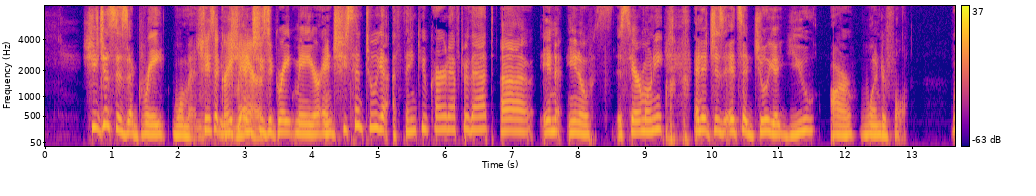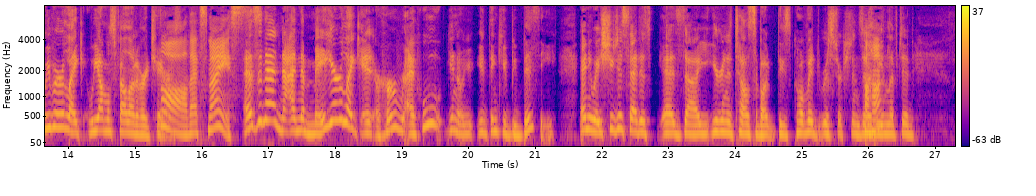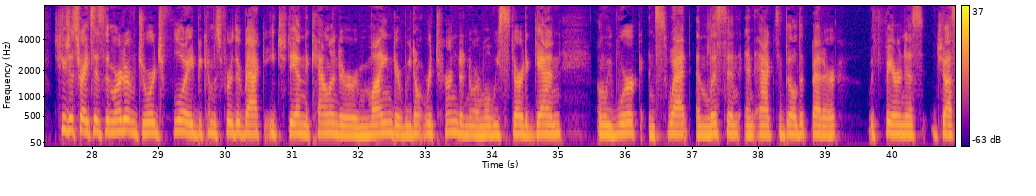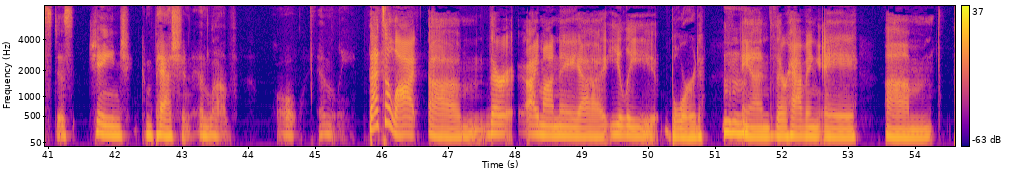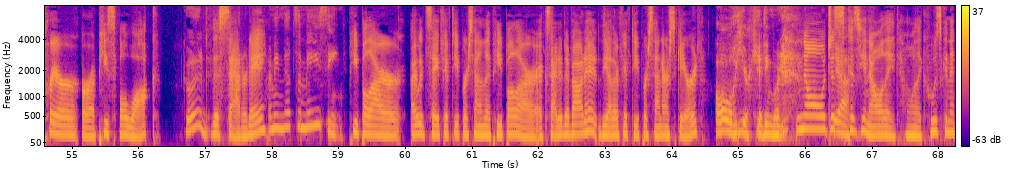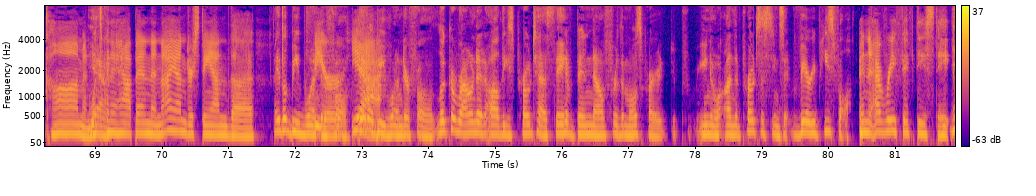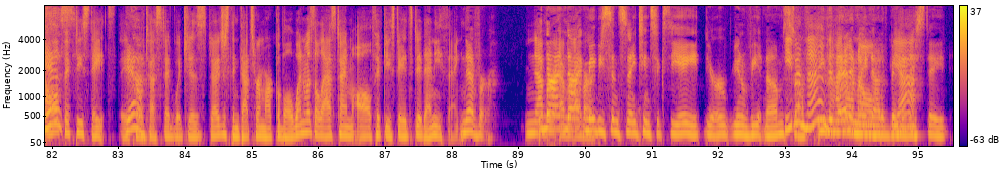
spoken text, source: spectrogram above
she just is a great woman. She's a great She- mayor. And she's a great mayor. And she sent Julia a thank you card after that uh in you know ceremony. And it just it said, Julia, you are wonderful. We were like, we almost fell out of our chairs. Oh, that's nice. Isn't that not, and the mayor like it, her uh, who you know you- you'd think you'd be busy. Anyway, she just said as as uh, you're going to tell us about these COVID restrictions that Uh-huh. are being lifted. She just writes as the murder of George Floyd becomes further back each day on the calendar, a reminder we don't return to normal. We start again, and we work and sweat and listen and act to build it better with fairness, justice, change, compassion, and love. Oh, Emily. That's a lot. Um, there, I'm on a uh, Ely board, Mm-hmm. and they're having a um, prayer or a peaceful walk Good. this Saturday. I mean, that's amazing. People are, I would say, 50% of the people are excited about it. The other 50% are scared. Oh, you're kidding. What- No, just Yeah. because you know they don't like who's going to come and what's going to happen, and I understand the It'll be wonderful. Yeah. It'll be wonderful. Look around at all these protests. They have been now, for the most part, you know, on the protesting very peaceful. in every fifty state, all fifty states they Yeah. protested, which is I just think that's remarkable. When was the last time all fifty states did anything? Never. Never, not, ever, not ever. maybe since 1968 or, you know, Vietnam Even stuff. then, Even I then, don't it might not have been Yeah. every state.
